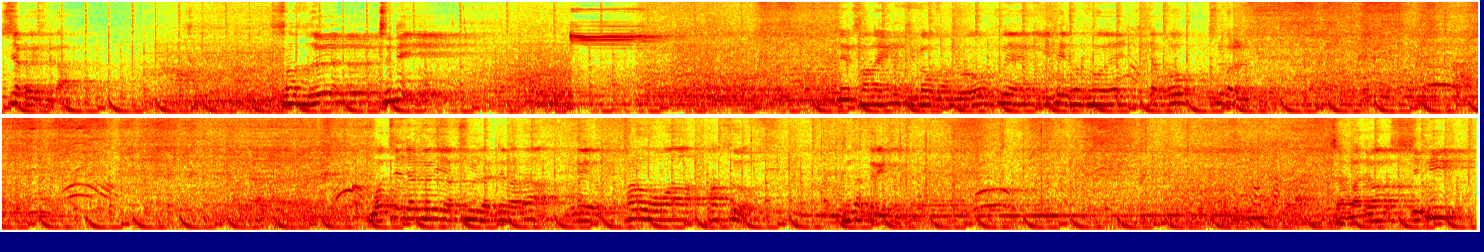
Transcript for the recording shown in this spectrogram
시작하겠습니다. 선수들 준비. 네, 선행 김명호 선수, 후행 이태희 선수의 시작으로 출발을 했습니다. 멋진 장면이 연출될 때마다 우리 환호와 박수 부탁드리겠습니다. 자 마지막 CP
